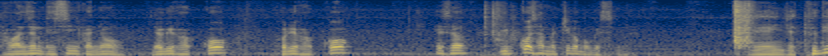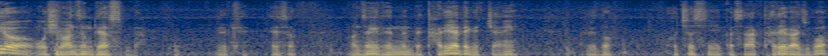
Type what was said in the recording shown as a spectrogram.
다 완성됐으니까요. 여기 받고 고리 받고 해서 입고서 한번 찍어 보겠습니다. 예, 이제 드디어 옷이 완성되었습니다. 이렇게 해서 완성이 됐는데 다려야 되겠죠. 그래도 고쳤으니까 싹 다려가지고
